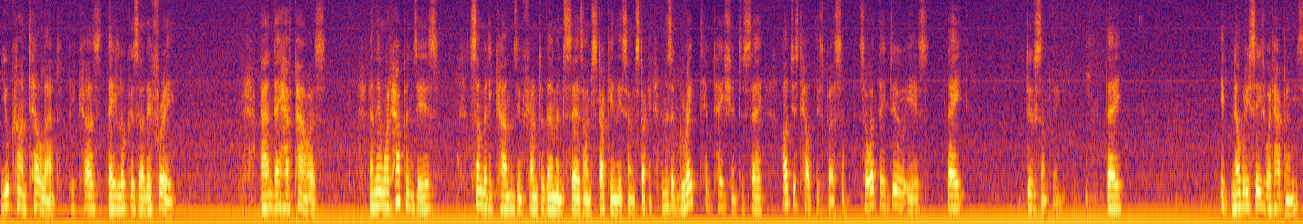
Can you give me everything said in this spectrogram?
you can't tell that because they look as though they're free. And they have powers. And then what happens is somebody comes in front of them and says, I'm stuck in this, I'm stuck in. And there's a great temptation to say, I'll just help this person. So what they do is they do something. They it, nobody sees what happens,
